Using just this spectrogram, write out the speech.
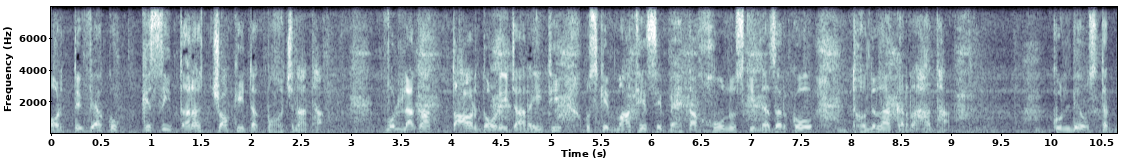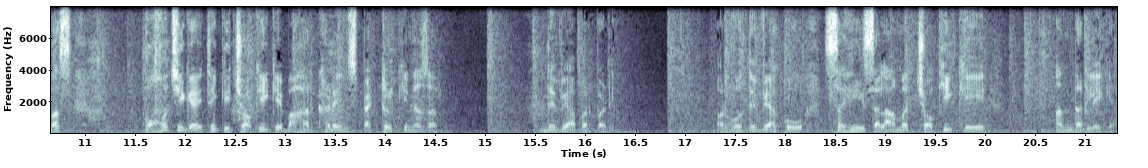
और दिव्या को किसी तरह चौकी तक पहुँचना था। वो लगातार दौड़ी जा रही थी। उसके माथे से बहता खून उसकी नज़र को धुंधला कर रहा था। गुंडे उस तक बस पहुँच ही गए थे कि चौकी के बाहर खड़े इंस्पेक्टर की नज़र दिव्या पर पड़ी और वो दिव्या को सही सलामत चौकी के अंदर ले गया।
